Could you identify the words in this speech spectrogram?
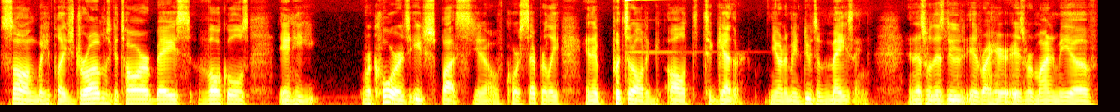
song, but he plays drums, guitar, bass, vocals, and he records each spot, you know, of course, separately, and then puts it all to, all together. You know what I mean? Dude's amazing, and that's what this dude is right here is reminding me of,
